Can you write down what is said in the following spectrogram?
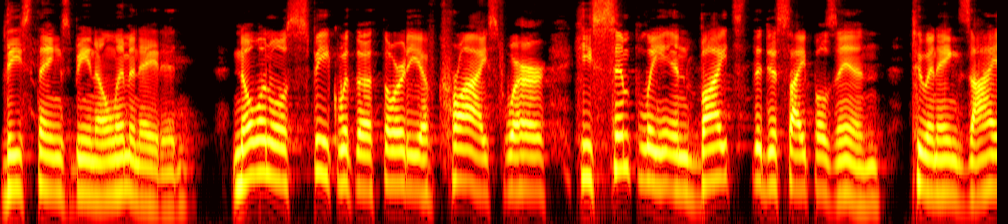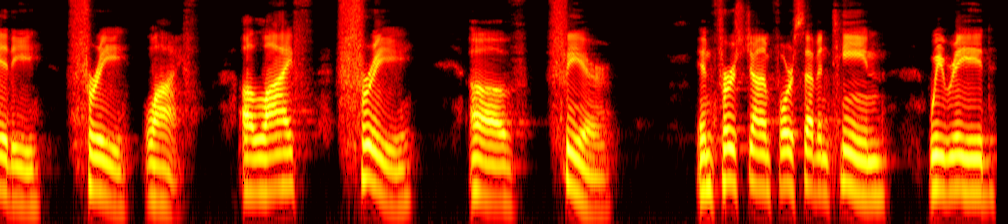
these things being eliminated. No one will speak with the authority of Christ where he simply invites the disciples in to an anxiety free life, a life free of fear. In 1 John 4:17, we read,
